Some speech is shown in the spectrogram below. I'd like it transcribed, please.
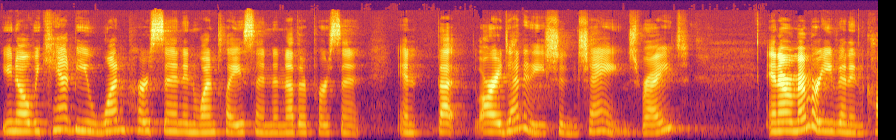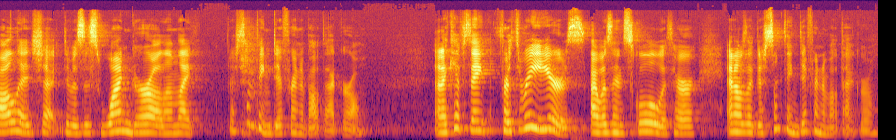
You know we can't be one person in one place and another person and that our identity shouldn't change right? And i remember even in college uh, there was this one girl i'm like there's something different about that girl. And I kept saying, for three years, I was in school with her, and I was like, there's something different about that girl.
